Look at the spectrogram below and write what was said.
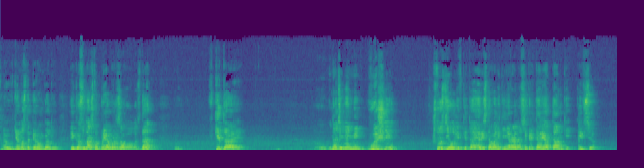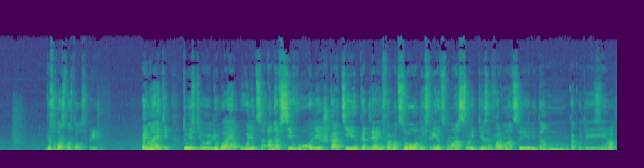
в 91 году, и государство преобразовалось, да? В Китае. На Тяньаньмень вышли, что сделали в Китае? Арестовали генерального секретаря, танки и все. Государство осталось прежним. Понимаете? То есть э, любая улица, она всего лишь картинка для информационных средств массовой дезинформации или там как вот. Смрад.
